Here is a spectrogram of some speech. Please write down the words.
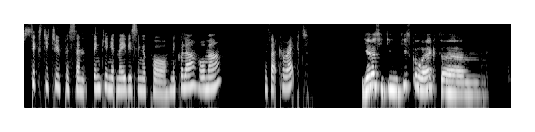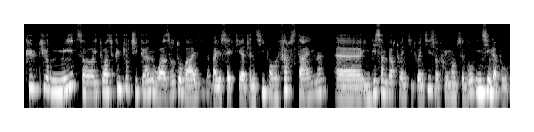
62% thinking it may be Singapore. Nicolas, Romain, is that correct? Yes, it, it is correct. Um, culture meat, so it was culture chicken, was authorized by a safety agency for the first time uh, in December 2020, so three months ago, in Singapore.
